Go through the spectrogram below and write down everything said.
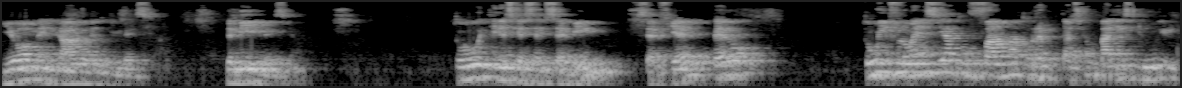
Yo me encargo de tu iglesia, de mi iglesia. Tú tienes que ser, servir, ser fiel, pero tu influencia, tu fama, tu reputación va a disminuir.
